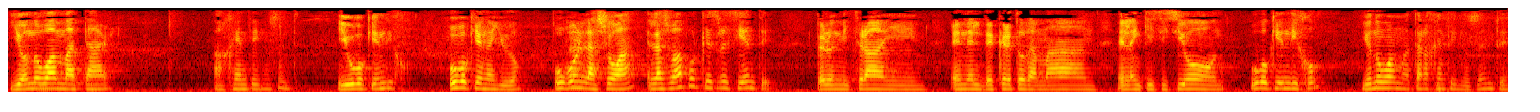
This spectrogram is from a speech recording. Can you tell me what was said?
yo no voy a matar a gente inocente. Y hubo quien dijo, hubo quien ayudó. Hubo en la Shoah, en la Shoah porque es reciente, pero en Mitzrayim, en el decreto de Amán, en la Inquisición, hubo quien dijo, yo no voy a matar a gente inocente.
